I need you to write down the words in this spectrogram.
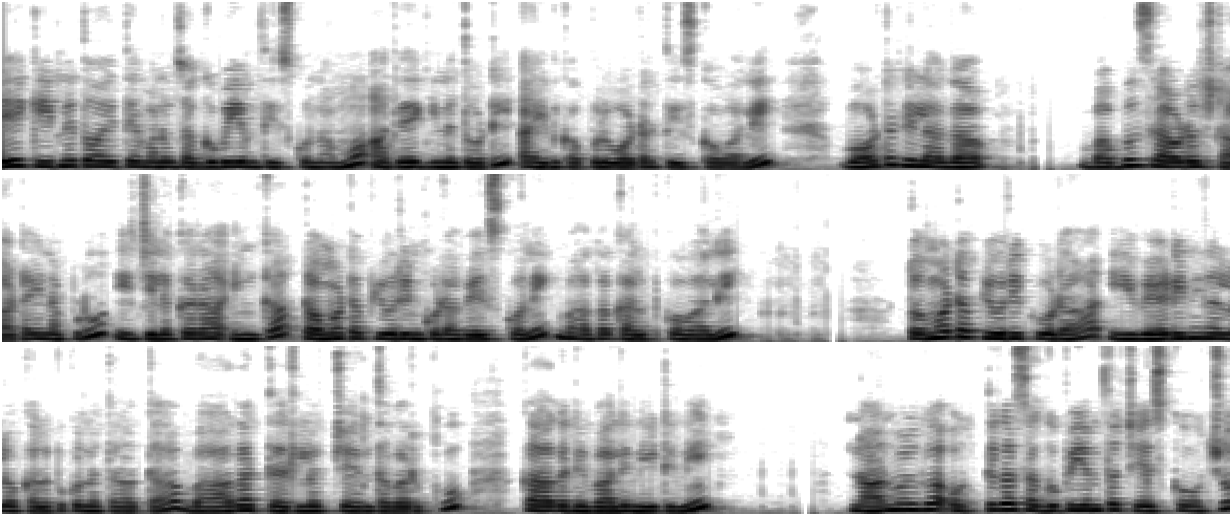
ఏ గిన్నెతో అయితే మనం సగ్గుబియ్యం తీసుకున్నామో అదే గిన్నెతోటి ఐదు కప్పులు వాటర్ తీసుకోవాలి. వాటర్ ఇలాగా బబుల్స్ రావడం స్టార్ట్ అయినప్పుడు ఈ జీలకర్ర ఇంకా టొమాటో ప్యూరిని కూడా వేసుకొని బాగా కలుపుకోవాలి. టొమాటో ప్యూరీ కూడా ఈ వేడి నీళ్ళలో కలుపుకున్న తర్వాత బాగా తెరలొచ్చేంత వరకు కాగనివ్వాలి నీటిని. నార్మల్గా ఒత్తిగా సగ్గుబియ్యంతో చేసుకోవచ్చు.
